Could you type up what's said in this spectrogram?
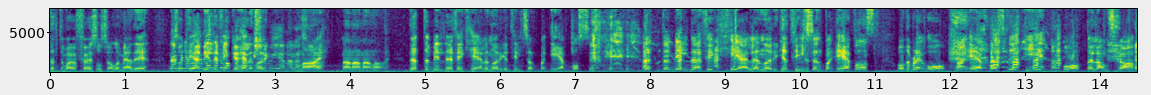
dette var jo før sosiale medier. Nei, så det det, bildet fikk jo hele Norge nei, nei, nei, nei, nei. Dette bildet fikk hele Norge tilsendt på e-post. Dette bildet fikk hele Norge tilsendt på e-post. Og det ble åpna e-poster i åpne landskap,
